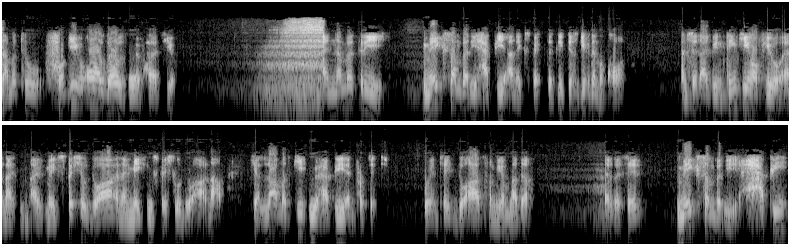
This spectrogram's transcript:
Number two, forgive all those who have hurt you. And number three, make somebody happy unexpectedly. Just give them a call and said, I've been thinking of you and I, I've made special dua and I'm making special dua now. Allah must keep you happy and protect you. Go and take du'as from your mother. As I said, make somebody happy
